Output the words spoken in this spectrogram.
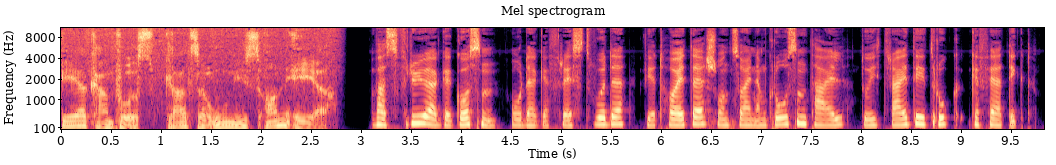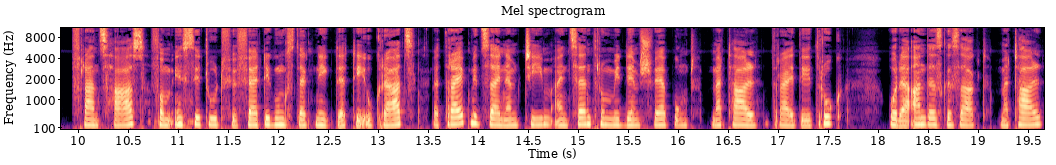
Air Campus, Grazer Unis on Air. Was früher gegossen oder gefräst wurde, wird heute schon zu einem großen Teil durch 3D-Druck gefertigt. Franz Haas vom Institut für Fertigungstechnik der TU Graz betreibt mit seinem Team ein Zentrum mit dem Schwerpunkt Metall 3D-Druck oder anders gesagt Metall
